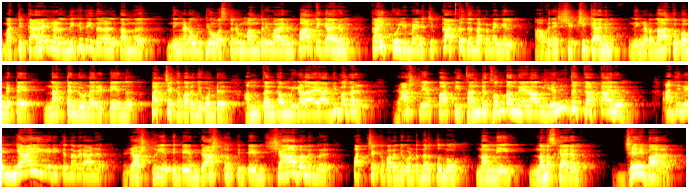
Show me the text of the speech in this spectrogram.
മറ്റ് കരങ്ങൾ നികുതികൾ തന്ന് നിങ്ങളുടെ ഉദ്യോഗസ്ഥരും മന്ത്രിമാരും പാർട്ടിക്കാരും കൈക്കൂലി മേടിച്ച് കട്ട് തിന്നിട്ടുണ്ടെങ്കിൽ അവരെ ശിക്ഷിക്കാനും നിങ്ങളുടെ നാക്ക് പൊങ്ങട്ടെ നട്ടല്ലുണരട്ടെ എന്ന് പച്ചക്ക് പറഞ്ഞുകൊണ്ട് അന്തംകമ്മികളായ അടിമകൾ രാഷ്ട്രീയ പാർട്ടി തന്റെ സ്വന്തം നേതാവ് എന്ത് കട്ടാലും അതിനെ ന്യായീകരിക്കുന്നവരാണ് രാഷ്ട്രീയത്തിന്റെയും രാഷ്ട്രത്തിന്റെയും ശാപമെന്ന് പച്ചക്ക് പറഞ്ഞുകൊണ്ട് നിർത്തുന്നു. നന്ദി നമസ്കാരം. ജയ് ഭാരത്.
